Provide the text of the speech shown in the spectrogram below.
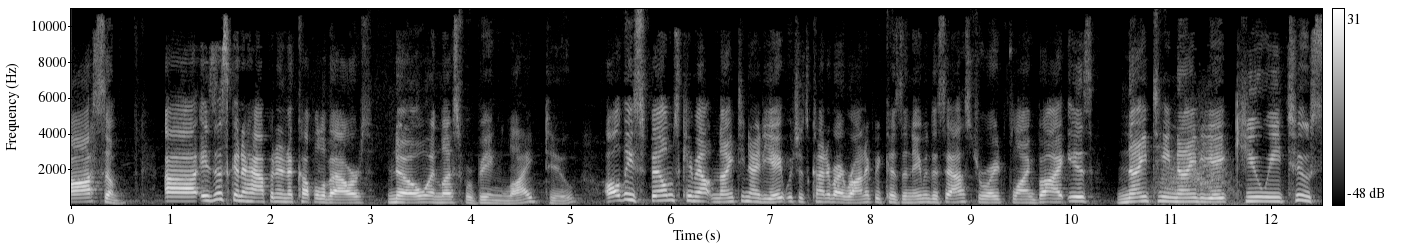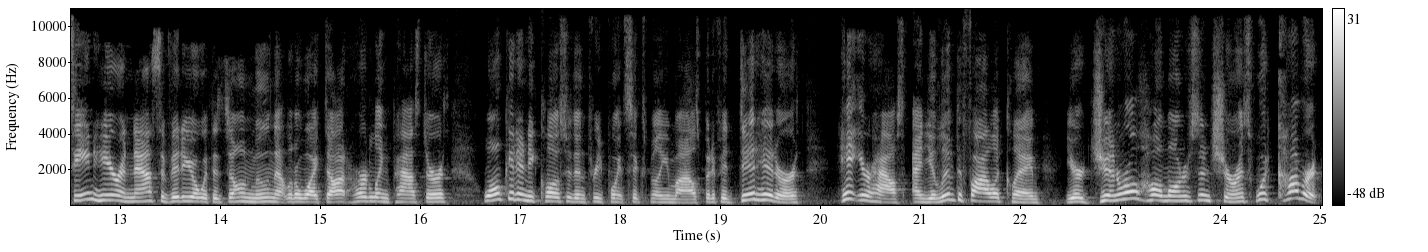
Awesome. Uh, is this going to happen in a couple of hours? No, unless we're being lied to. All these films came out in 1998, which is kind of ironic because the name of this asteroid flying by is 1998 QE2. E Seen here in NASA video with its own moon, that little white dot hurtling past Earth, won't get any closer than 3.6 million miles. But if it did hit Earth, hit your house, and you live to file a claim, your general homeowner's insurance would cover it.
